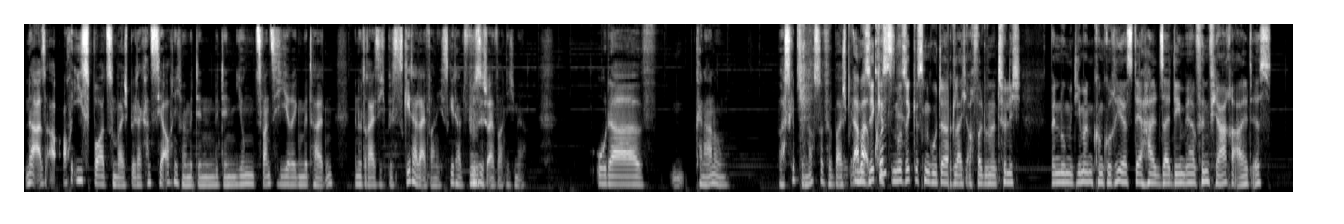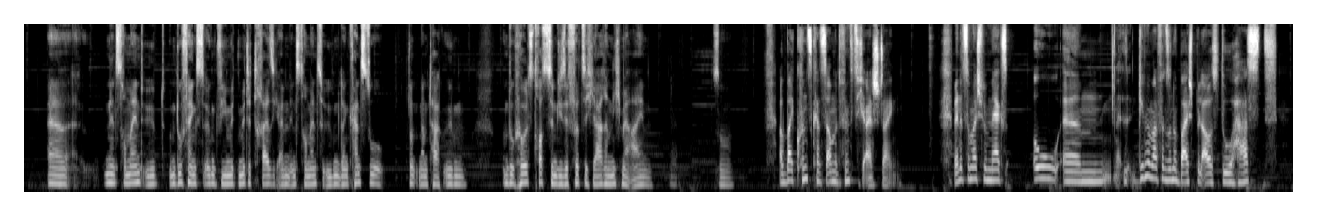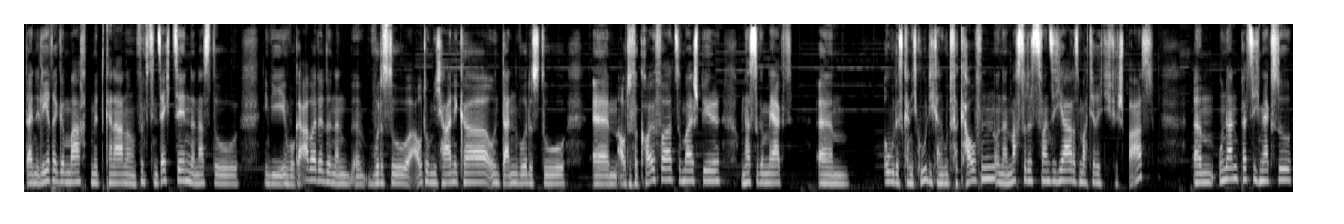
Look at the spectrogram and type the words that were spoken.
ne, also auch E-Sport zum Beispiel, da kannst du ja auch nicht mehr mit den, mit den jungen 20-Jährigen mithalten, wenn du 30 bist. Es geht halt einfach nicht. Es geht halt physisch mhm. einfach nicht mehr. Oder, keine Ahnung. Was gibt's denn noch so für Beispiele? Aber Musik, Kunst ist, Musik ist ein guter Vergleich, auch weil du natürlich, wenn du mit jemandem konkurrierst, der halt seitdem er fünf Jahre alt ist, äh, ein Instrument übt und du fängst irgendwie mit Mitte 30 an, ein Instrument zu üben, dann kannst du Stunden am Tag üben und du holst trotzdem diese 40 Jahre nicht mehr ein. Ja. So. Aber bei Kunst kannst du auch mit 50 einsteigen. Wenn du zum Beispiel merkst, oh, ähm, gehen wir mal von so einem Beispiel aus, du hast deine Lehre gemacht mit, keine Ahnung, 15, 16, dann hast du irgendwie irgendwo gearbeitet und dann äh, wurdest du Automechaniker und dann wurdest du ähm, Autoverkäufer zum Beispiel. Und hast du gemerkt, ähm, oh, das kann ich gut, ich kann gut verkaufen. Und dann machst du das 20 Jahre, das macht dir richtig viel Spaß. Ähm, und dann plötzlich merkst du,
